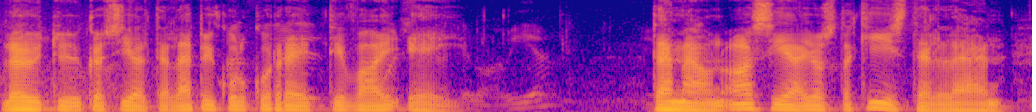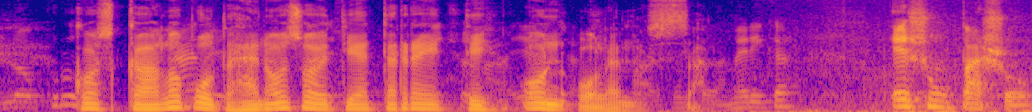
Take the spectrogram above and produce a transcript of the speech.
löytyykö sieltä läpikulkureitti vai ei. Tämä on asia, josta kiistellään, koska lopulta hän osoitti, että reitti on olemassa. Es un paso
